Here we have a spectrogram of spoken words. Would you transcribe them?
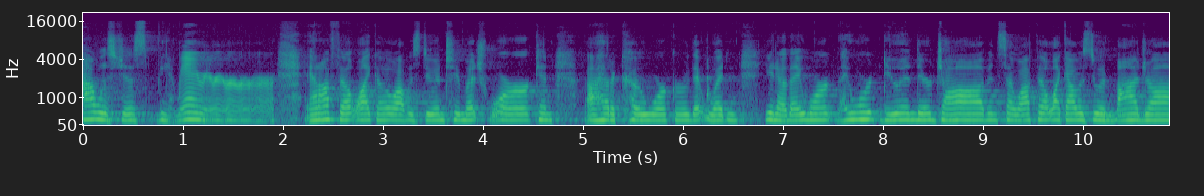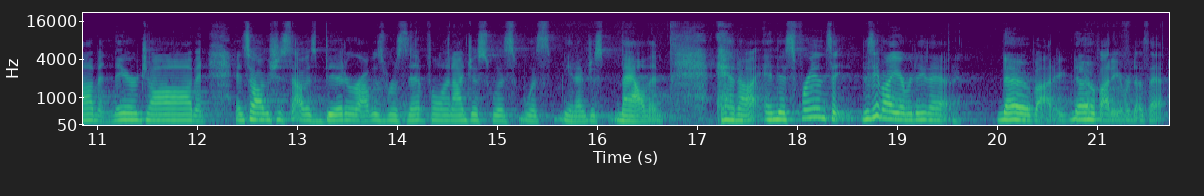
I was just, you know, and I felt like, oh, I was doing too much work, and I had a coworker that wasn't, you know, they weren't they weren't doing their job, and so I felt like I was doing my job and their job, and and so I was just I was bitter, I was resentful, and I just was was you know just mouthing, and uh, and this friend said, does anybody ever do that? Nobody, nobody ever does that.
